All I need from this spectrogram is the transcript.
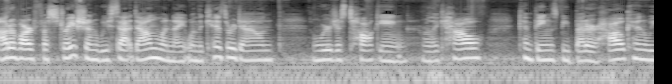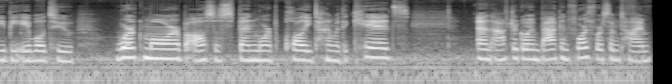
out of our frustration, we sat down one night when the kids were down and we were just talking. We're like, how can things be better? How can we be able to work more but also spend more quality time with the kids? And after going back and forth for some time,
